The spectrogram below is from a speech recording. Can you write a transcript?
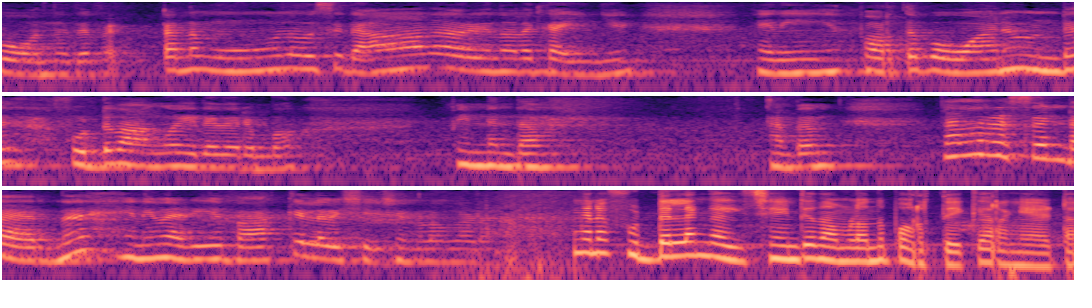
പോകുന്നത്. പെട്ടെന്ന് മൂന്ന് ദിവസം ഇതാന്ന് പറയുന്ന പോലെ കഴിഞ്ഞ് ഇനി പുറത്ത് പോകാനും ഉണ്ട്. ഫുഡ് വാങ്ങുക ചെയ്ത് വരുമ്പോൾ പിന്നെന്താ? അപ്പം നല്ല രസമുണ്ടായിരുന്നു. ഇനി വഴിയെ ബാക്കിയുള്ള വിശേഷങ്ങളും കൂടെ. അങ്ങനെ ഫുഡെല്ലാം കഴിച്ച് കഴിഞ്ഞിട്ട് നമ്മളൊന്ന് പുറത്തേക്ക് ഇറങ്ങിയിട്ട്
